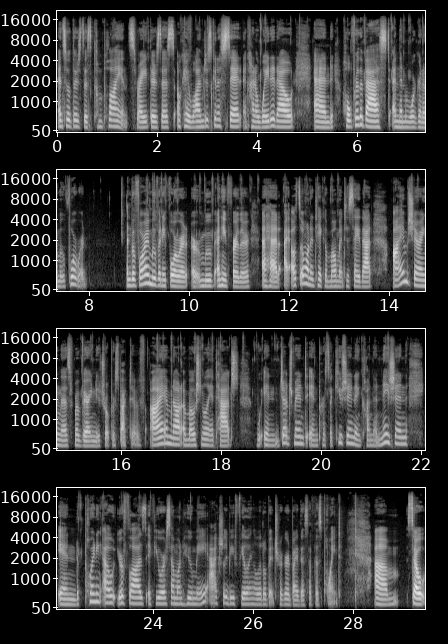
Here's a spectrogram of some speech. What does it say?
And so there's this compliance right? There's this okay well I'm just going to sit and kind of wait it out and hope for the best and then we're going to move forward and before I move any forward or move any further ahead, I also want to take a moment to say that I am sharing this from a very neutral perspective. I am not emotionally attached in judgment, in persecution, in condemnation, in pointing out your flaws if you are someone who may actually be feeling a little bit triggered by this at this point. Um, so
